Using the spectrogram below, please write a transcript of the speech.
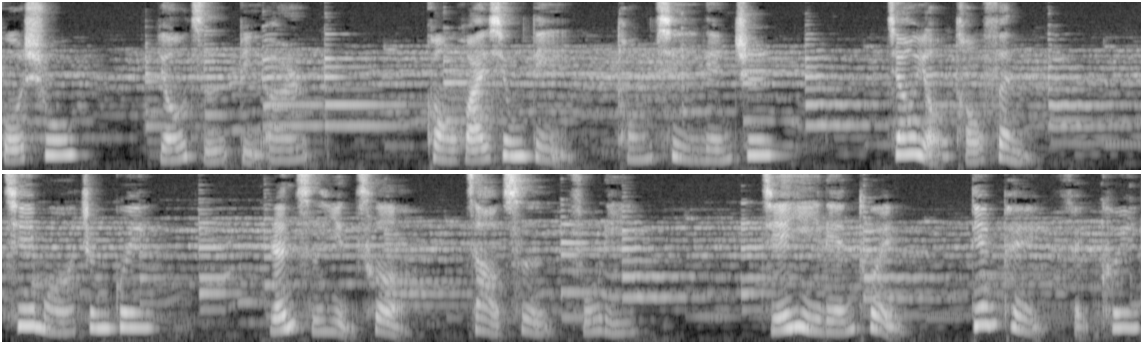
伯叔，有子比儿。孔怀兄弟，同气连枝。交友投分，切磨珍规。仁慈隐恻，造次弗离。节义廉退，颠沛匪亏。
